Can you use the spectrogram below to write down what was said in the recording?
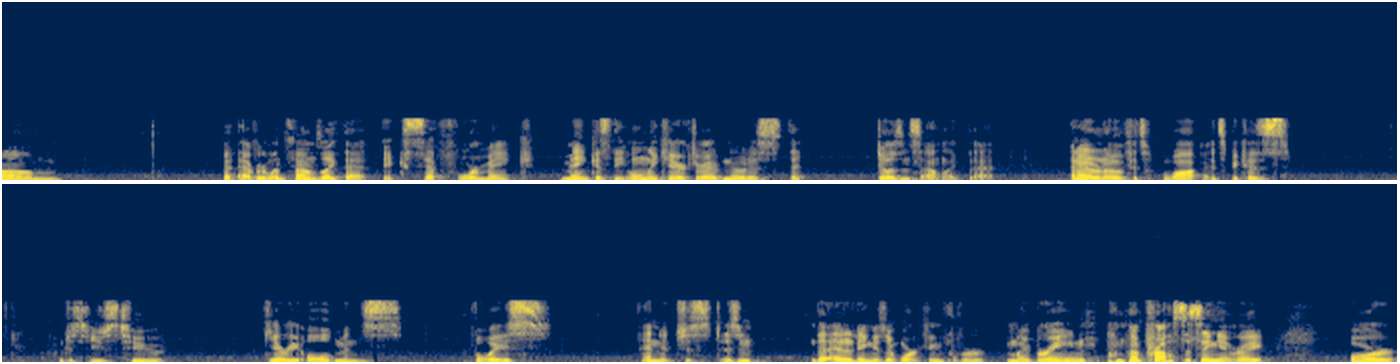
Um, but everyone sounds like that except for Mank. Mank is the only character I've noticed that doesn't sound like that. And I don't know if it's why it's because I'm just used to Gary Oldman's voice and it just isn't the editing isn't working for my brain. I'm not processing it right or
